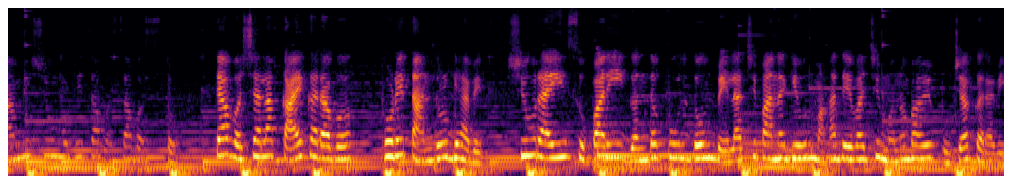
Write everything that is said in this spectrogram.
आम्ही शिवमुठीचा वसा वसतो. त्या वशाला काय करावं? थोडे तांदूळ घ्यावेत शिवराई सुपारी गंधफूल दोन बेलाची पानं घेऊन महादेवाची मनोभावे पूजा करावी.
